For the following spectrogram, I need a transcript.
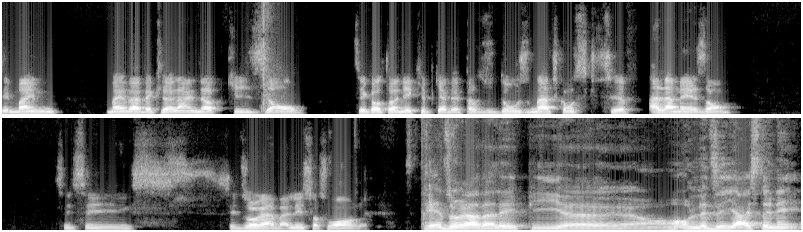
Même, même avec le line-up qu'ils ont, sais, contre une équipe qui avait perdu 12 matchs consécutifs à la maison, c'est dur à avaler ce soir. C'est très dur à avaler. Puis, euh, on, l'a dit hier, c'était une,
